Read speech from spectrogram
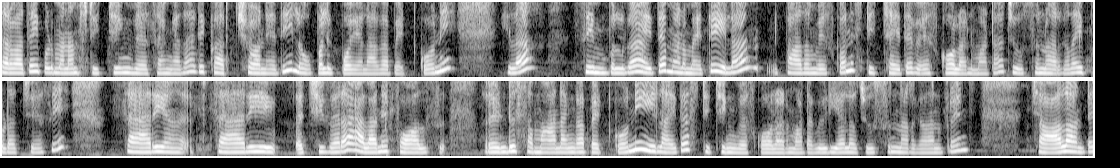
తర్వాత ఇప్పుడు మనం స్టిచ్చింగ్ వేసాం కదా. అది ఖర్చు అనేది లోపలికి పోయేలాగా పెట్టుకొని ఇలా సింపుల్గా అయితే మనమైతే ఇలా పాదం వేసుకొని స్టిచ్ అయితే వేసుకోవాలన్నమాట. చూస్తున్నారు కదా ఇప్పుడు వచ్చేసి శారీ శారీ చివర అలానే ఫాల్స్ రెండు సమానంగా పెట్టుకొని ఇలా అయితే స్టిచ్చింగ్ వేసుకోవాలన్నమాట. వీడియోలో చూస్తున్నారు కదా ఫ్రెండ్స్. చాలా అంటే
